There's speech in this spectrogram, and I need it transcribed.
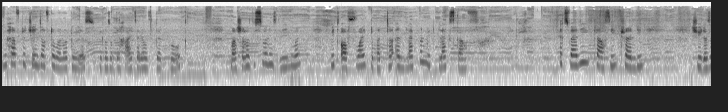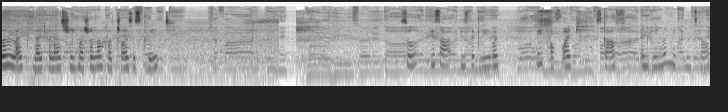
You have to change after one or two years because of their height and of their growth. Mashallah this one is green one with off-white dupatta and black one with black scarf. It's very classy, trendy. She doesn't like light colors. She, mashallah, her choice is great. So this is the grey one with off-white scarf and green one with green scarf.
